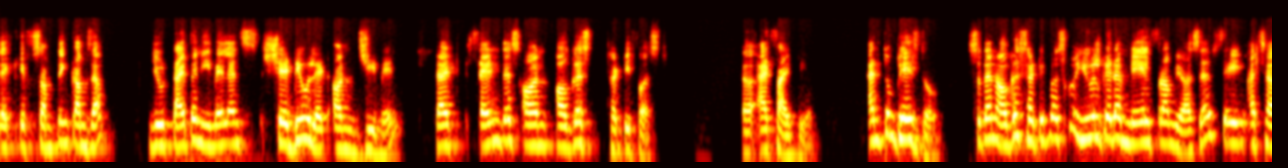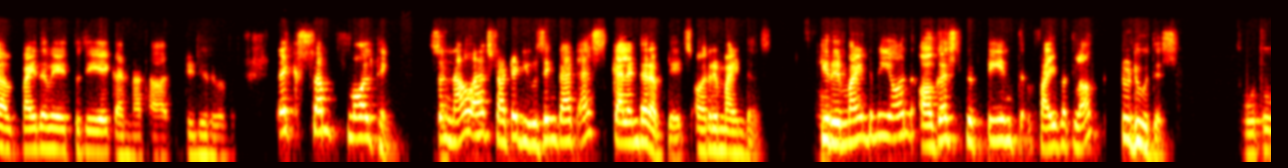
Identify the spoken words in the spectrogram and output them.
Like if something comes up, you type an email and schedule it on Gmail that send this on August 31st uh, at 5 p.m. And to bhej though. So then August 31st you will get a mail from yourself saying, Acha, by the way, tujhe ye karna tha. Did you remember? Like some small thing. So now I've started using that as calendar updates or reminders. कि Oh. remind me on august 15th 5 o'clock to do this वो तो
